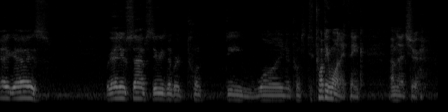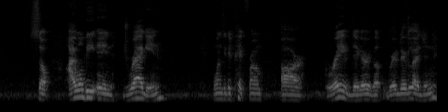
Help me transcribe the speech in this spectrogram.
Hey guys, we're gonna do Sam series number 21 or 22, 21 I think. I'm not sure. So, I will be in Dragon. The ones you could pick from are Gravedigger, the Gravedigger Legend,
